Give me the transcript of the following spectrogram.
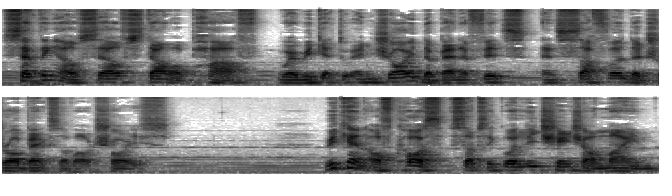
setting ourselves down a path where we get to enjoy the benefits and suffer the drawbacks of our choice. We can, of course, subsequently change our mind,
